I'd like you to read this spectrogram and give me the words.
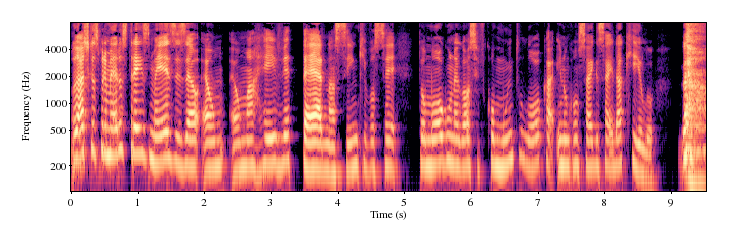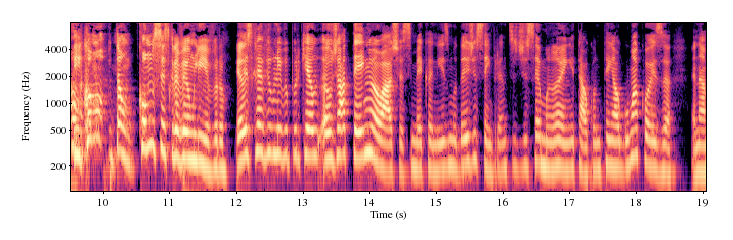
Eu acho que os primeiros três meses é, é, um- é uma rave eterna, assim, que você tomou algum negócio e ficou muito louca e não consegue sair daquilo. E como, então, como você escreveu um livro? Eu escrevi um livro porque eu, eu já tenho, eu acho, esse mecanismo desde sempre, antes de ser mãe e tal. Quando tem alguma coisa na-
